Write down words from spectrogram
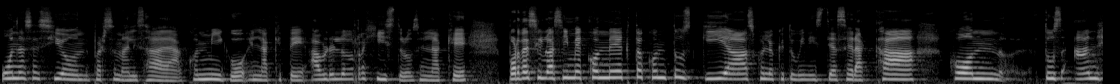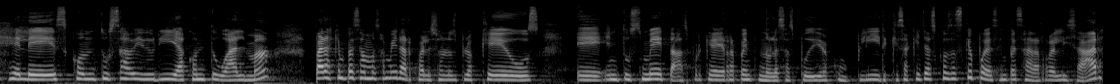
una sesión personalizada conmigo en la que te abro los registros, en la que, por decirlo así, me conecto con tus guías, con lo que tú viniste a hacer acá, con tus ángeles, con tu sabiduría, con tu alma, para que empecemos a mirar cuáles son los bloqueos eh, en tus metas, porque de repente no las has podido cumplir, que es aquellas cosas que puedes empezar a realizar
